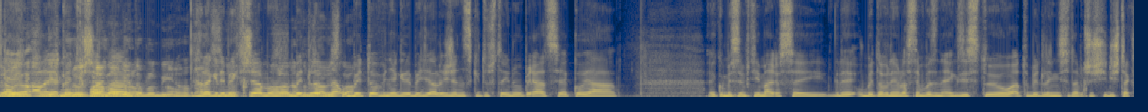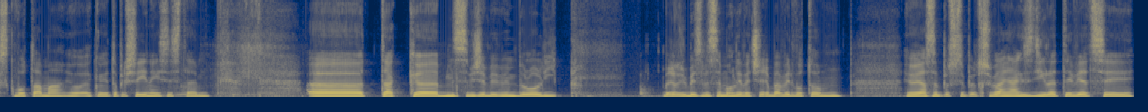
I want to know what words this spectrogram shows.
Jo, ale jako třeba, je to blbý, no. Hele, kdybych třeba mohla bydlet na ubytovně, kde by dělali ženský tu stejnou práci jako já, jako myslím v té Marseille, kde ubytovny vlastně vůbec neexistují a to bydlení se tam řeší, když tak s kvotama, jo, jako je to prostě jiný systém. Uh, tak uh, myslím, že by mi bylo líp, protože bychom se mohli večer bavit o tom, jo, já jsem prostě potřebovala nějak sdílet ty věci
